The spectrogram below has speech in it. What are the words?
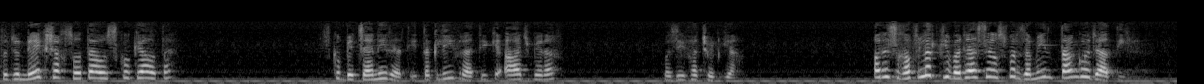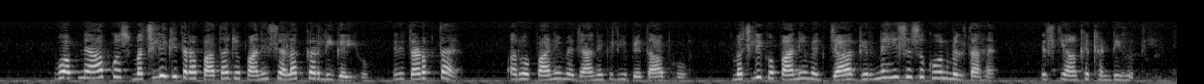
تو جو نیک شخص ہوتا ہے، اس کو کیا ہوتا ہے؟ اس کو بے چینی رہتی، تکلیف رہتی کہ آج میرا وظیفہ چھٹ گیا۔ اور اس غفلت کی وجہ سے اس پر زمین تنگ ہو جاتی ہے۔ وہ اپنے آپ کو اس مچھلی کی طرح پاتا جو پانی سے الگ کر لی گئی ہو یعنی تڑپتا ہے۔ اور وہ پانی میں جانے کے لیے بےتاب ہو۔ مچھلی کو پانی میں جا گرنے ہی سے سکون ملتا ہے۔ اس کی آنکھیں ٹھنڈی ہوتی ہیں۔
